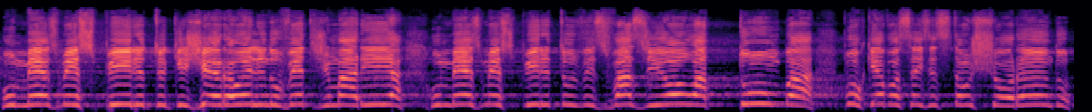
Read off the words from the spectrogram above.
o mesmo espírito que gerou ele no ventre de Maria, o mesmo espírito esvaziou a tumba, porque vocês estão chorando?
